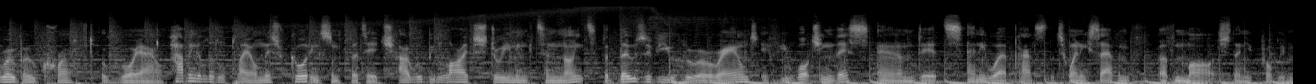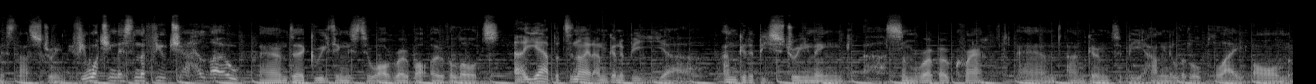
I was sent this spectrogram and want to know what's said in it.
Robocraft Royale, having a little play on this, recording some footage. I will be live streaming tonight. For those of you who are around, if you're watching this and it's anywhere past the 27th of March, then you've probably missed that stream. If you're watching this in the future, hello! And uh, greetings to our robot overlords. Uh, yeah, but tonight I'm going to be uh, I'm going to be streaming uh, some Robocraft and I'm going to be having a little play on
